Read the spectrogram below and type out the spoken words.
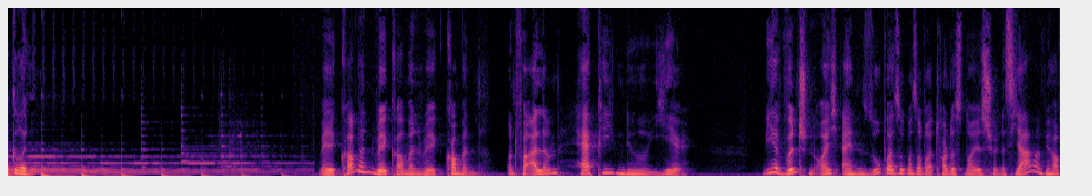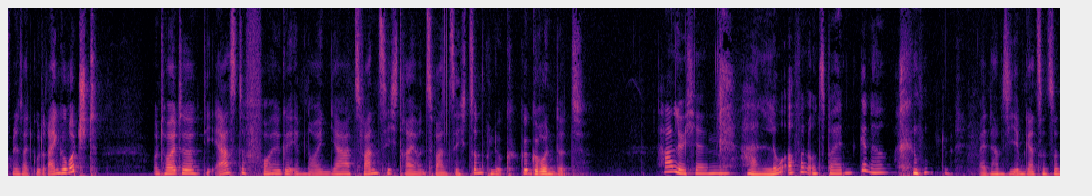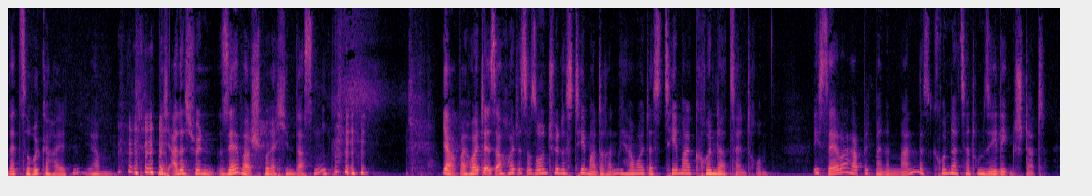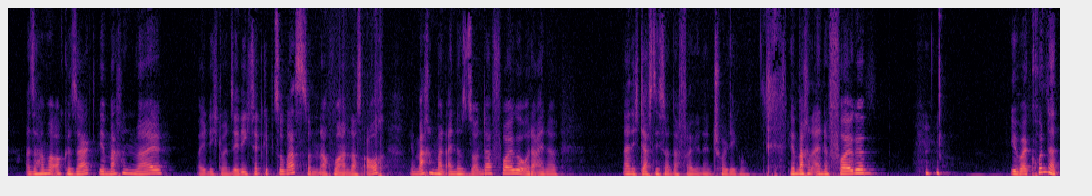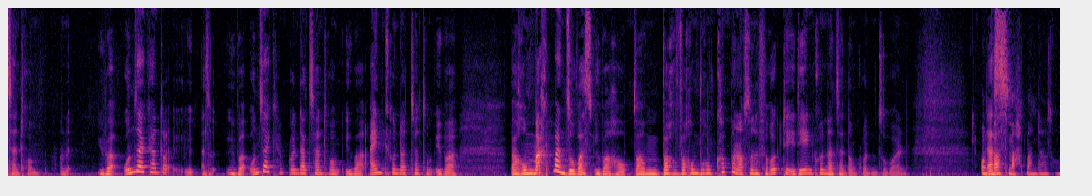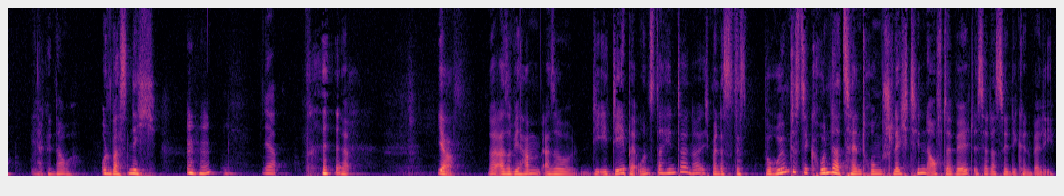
zu gründen. Willkommen, willkommen, willkommen. Und vor allem Happy New Year. Wir wünschen euch ein super, super, super tolles, neues, schönes Jahr und wir hoffen, ihr seid gut reingerutscht. Und heute die erste Folge im neuen Jahr 2023 zum Glück gegründet. Hallöchen. Hallo auch von uns beiden, genau. Beiden haben sich eben ganz so nett zurückgehalten. Die haben mich alles schön selber sprechen lassen. Ja, weil heute ist auch heute ist auch so ein schönes Thema dran. Wir haben heute das Thema Gründerzentrum. Ich selber habe mit meinem Mann das Gründerzentrum Seligenstadt. Also haben wir auch gesagt, wir machen mal, weil nicht nur in Seligenstadt gibt es sowas, sondern auch woanders auch, wir machen mal eine Sonderfolge oder eine, nein, ich darf es nicht Sonderfolge nennen, Entschuldigung. Wir machen eine Folge über Gründerzentrum über unser, also über unser Gründerzentrum, über ein Gründerzentrum, über warum macht man sowas überhaupt? Warum, warum, warum, kommt man auf so eine verrückte Idee, ein Gründerzentrum gründen zu wollen? Und Das- was macht man da so? Ja, genau. Und was nicht? Ja. Ja. Ja. Ne, also wir haben also die Idee bei uns dahinter, ne, ich meine, das, das berühmteste Gründerzentrum schlechthin auf der Welt ist ja das Silicon Valley.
